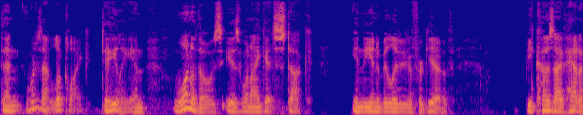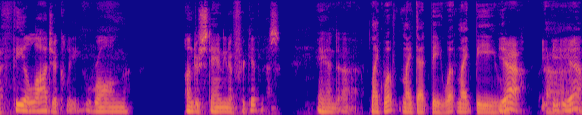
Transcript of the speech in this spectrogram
then what does that look like daily? And One of those is when I get stuck in the inability to forgive because I've had a theologically wrong understanding of forgiveness. And uh, Like, what might that be? What might be? yeah, y- yeah,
